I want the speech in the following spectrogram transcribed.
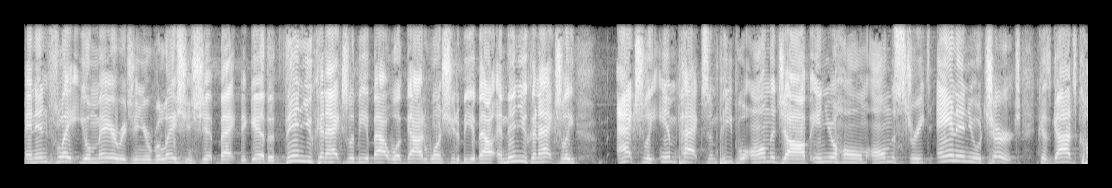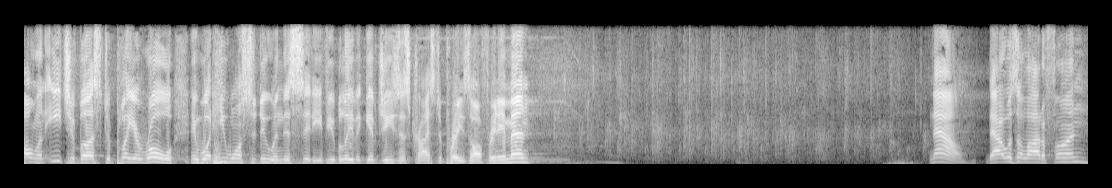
And inflate your marriage and your relationship back together. Then you can actually be about what God wants you to be about. And then you can actually actually impact some people on the job, in your home, on the streets, and in your church because God's calling each of us to play a role in what He wants to do in this city. If you believe it, give Jesus Christ a praise offering. Amen. Now, that was a lot of fun,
